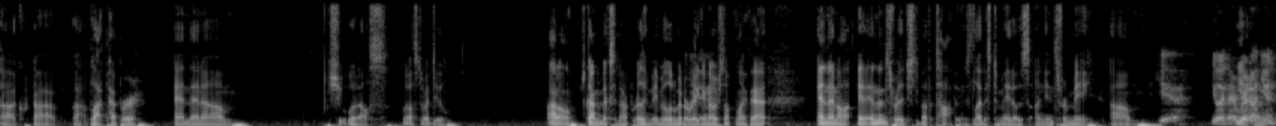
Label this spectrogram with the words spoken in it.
uh, uh, uh, black pepper, and then um, shoot, what else? What else do I do? I don't know. Just kind of mix it up, really. Maybe a little bit of oregano or something like that. And then I'll, and, and then it's really just about the toppings: lettuce, tomatoes, onions for me. Um, yeah you like that Yeah. red onion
